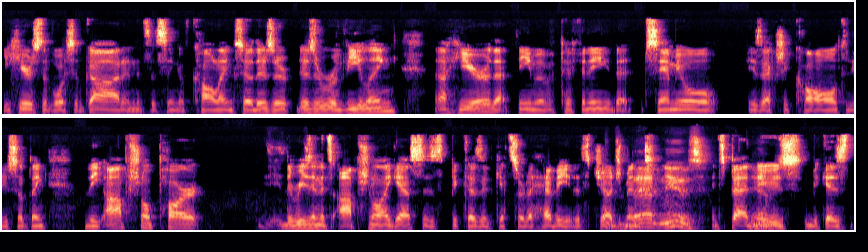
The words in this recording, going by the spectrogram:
he hears the voice of god and it's a sing of calling. So there's a there's a revealing uh, here that theme of epiphany that samuel is actually called to do something. The optional part the reason it's optional, I guess, is because it gets sort of heavy. This judgment, it's bad news. It's bad yeah. news because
